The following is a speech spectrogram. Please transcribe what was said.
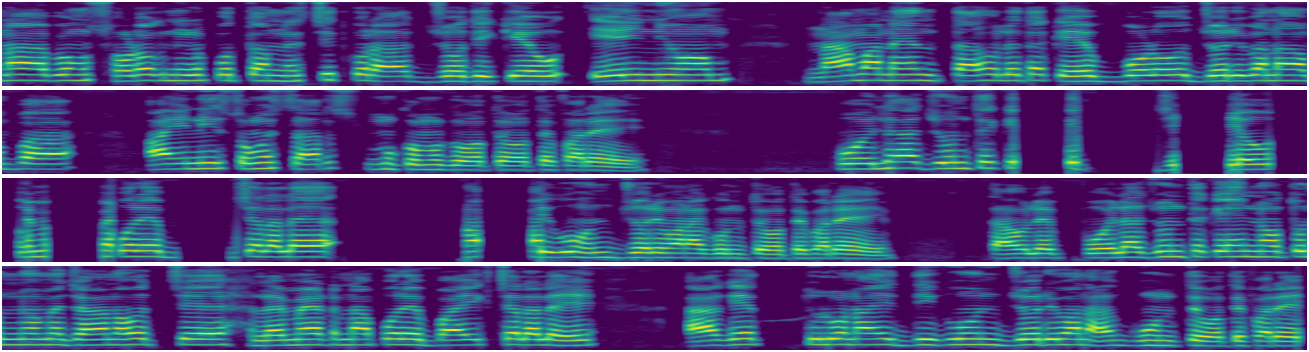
আনা এবং সড়ক নিরাপত্তা নিশ্চিত করা। যদি কেউ এই নিয়ম না মানেন, তাহলে তাকে বড় জরিমানা বা আইনি সমস্যার মুখোমুখি হতে হতে পারে। পয়লা জুন থেকে পরে চালালে দ্বিগুণ জরিমানা গুনতে হতে পারে। তাহলে পয়লা জুন থেকে নতুন নিয়মে জানানো হচ্ছে, হেলমেট না পরে বাইক চালালে আগের তুলনায় দ্বিগুণ জরিমানা গুনতে হতে পারে।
